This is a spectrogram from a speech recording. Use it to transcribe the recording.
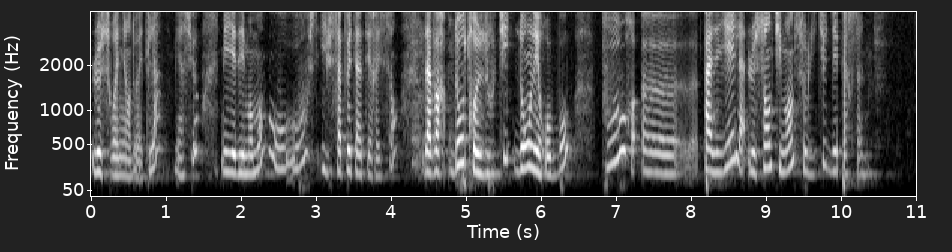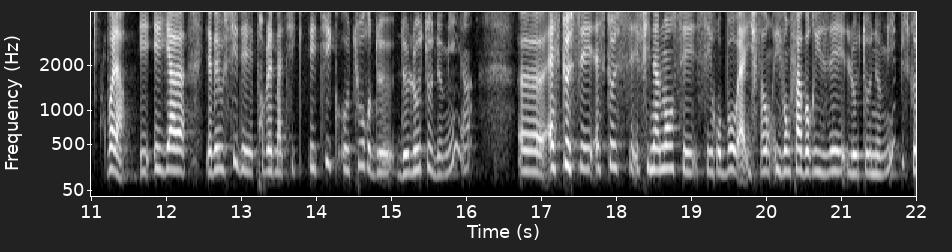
le soignant doit être là, bien sûr, mais il y a des moments où, ça peut être intéressant d'avoir d'autres outils, dont les robots, pour euh, pallier le sentiment de solitude des personnes. Voilà. Et, il, y avait aussi des problématiques éthiques autour de, l'autonomie. Hein. Euh, est-ce que, c'est, finalement ces, robots, bah, ils, vont favoriser l'autonomie, puisque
